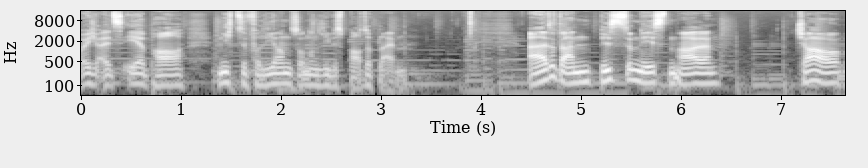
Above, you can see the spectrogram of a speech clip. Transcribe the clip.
euch als Ehepaar nicht zu verlieren, sondern Liebespaar zu bleiben. Also dann, bis zum nächsten Mal. Ciao.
